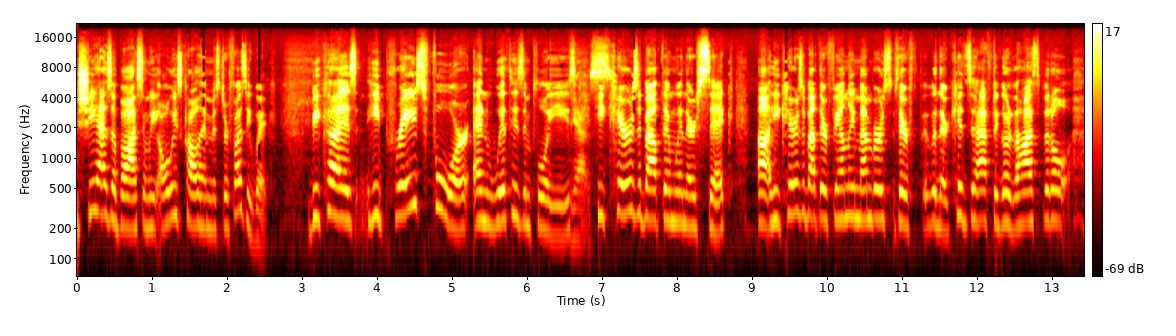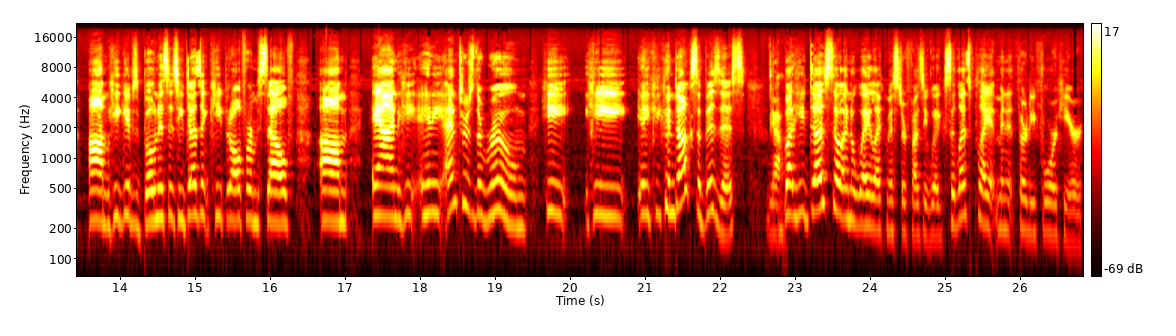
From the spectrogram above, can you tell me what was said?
she has a boss and we always call him mr fuzzywick because he prays for and with his employees Yes. he cares about them when they're sick uh, he cares about their family members their when their kids have to go to the hospital um, he gives bonuses he doesn't keep it all for himself um, and he and he enters the room he he he conducts a business Yeah. but he does so in a way like mr fuzzywick so let's play at minute 34 here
